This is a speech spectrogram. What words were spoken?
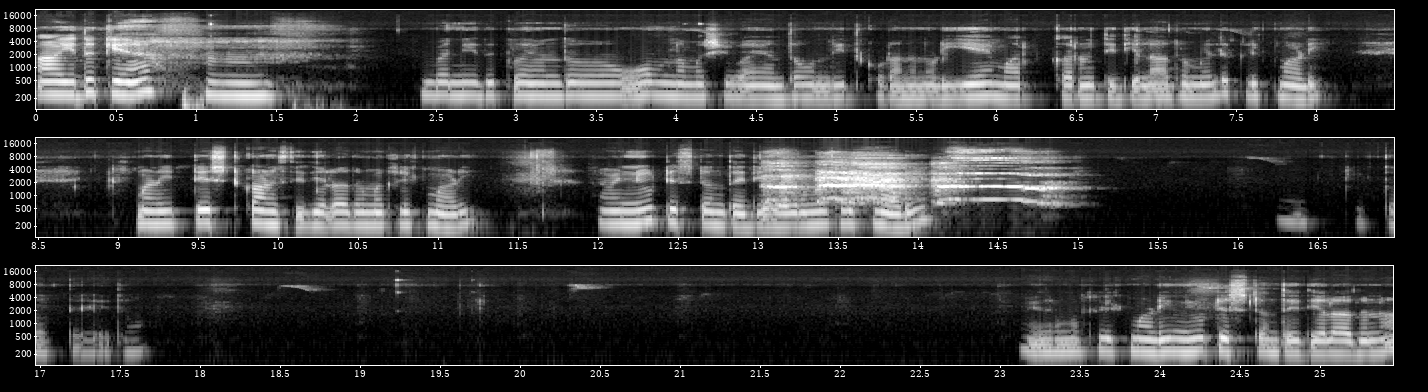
ಹಾಂ ಇದಕ್ಕೆ ಬನ್ನಿ ಇದಕ್ಕೆ ಒಂದು ಓಂ ನಮ ಶಿವಾಯ ಅಂತ ಒಂದು ಇದು ಕೂಡ ನೋಡಿ ಎ ಮಾರ್ಕ್ ಕಾಣ್ತಿದೆಯಲ್ಲ ಅದ್ರ ಮೇಲೆ ಕ್ಲಿಕ್ ಮಾಡಿ. ಕ್ಲಿಕ್ ಮಾಡಿ ಟೆಸ್ಟ್ ಕಾಣಿಸ್ತಿದೆಯಲ್ಲ ಅದ್ರ ಮೇಲೆ ಕ್ಲಿಕ್ ಮಾಡಿ. ಆಮೇಲೆ ನ್ಯೂ ಟೆಸ್ಟ್ ಅಂತ ಇದೆಯಲ್ಲ ಅದ್ರ ಮೇಲೆ ಕ್ಲಿಕ್ ಮಾಡಿ. ಕ್ಲಿಕ್ ಆಗ್ತಿಲ್ಲ ಇದು. ಇದ್ರ ಮೇಲೆ ಕ್ಲಿಕ್ ಮಾಡಿ ನ್ಯೂ ಟೆಸ್ಟ್ ಅಂತ ಇದೆಯಲ್ಲ ಅದನ್ನು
